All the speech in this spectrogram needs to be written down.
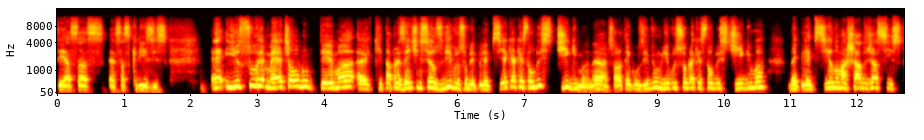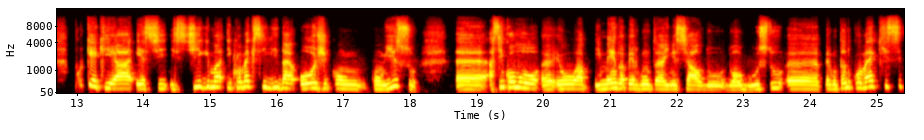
ter essas, essas crises. É, e isso remete a um tema é, que está presente em seus livros sobre epilepsia, que é a questão do estigma. Né? A senhora tem, inclusive, um livro sobre a questão do estigma da epilepsia no Machado de Assis. Por que, que há esse estigma e como é que se lida hoje com, com isso? É, assim como é, eu emendo a pergunta inicial do, do Augusto, é, perguntando como é que se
